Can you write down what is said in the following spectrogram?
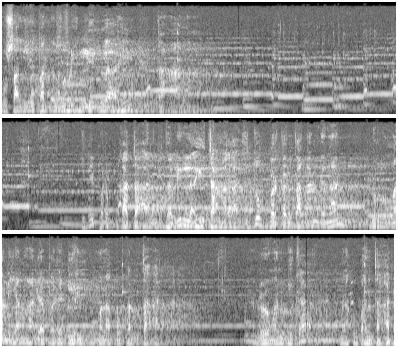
Usalli pada zuhri lillahi ta'ala. Jadi perkataan kita lillahi ta'ala itu bertentangan dengan dorongan yang ada pada diri melakukan taat dorongan kita melakukan taat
